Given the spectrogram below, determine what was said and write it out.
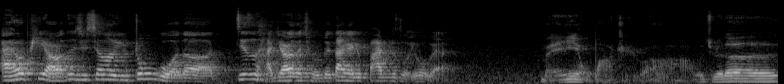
LPL 那就相当于中国的金字塔尖儿的球队，大概就八支左右呗。没有八支吧？我觉得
